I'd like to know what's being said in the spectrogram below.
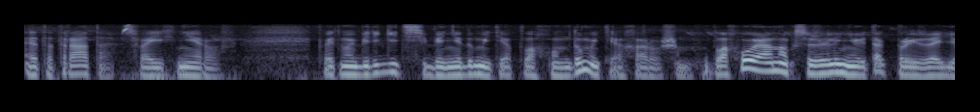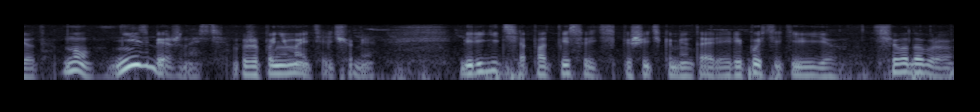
это трата своих нервов. Поэтому берегите себя, не думайте о плохом, думайте о хорошем. Плохое оно, к сожалению, и так произойдет. Ну, неизбежность. Вы же понимаете, о чем я. Берегите себя, подписывайтесь, пишите комментарии, репостите видео. Всего доброго.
